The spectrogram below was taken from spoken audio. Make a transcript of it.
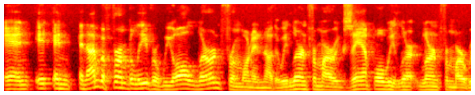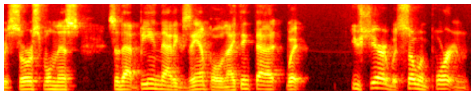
and it and and I'm a firm believer we all learn from one another. We learn from our example, we learn learn from our resourcefulness. So that being that example, and I think that what you shared was so important.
